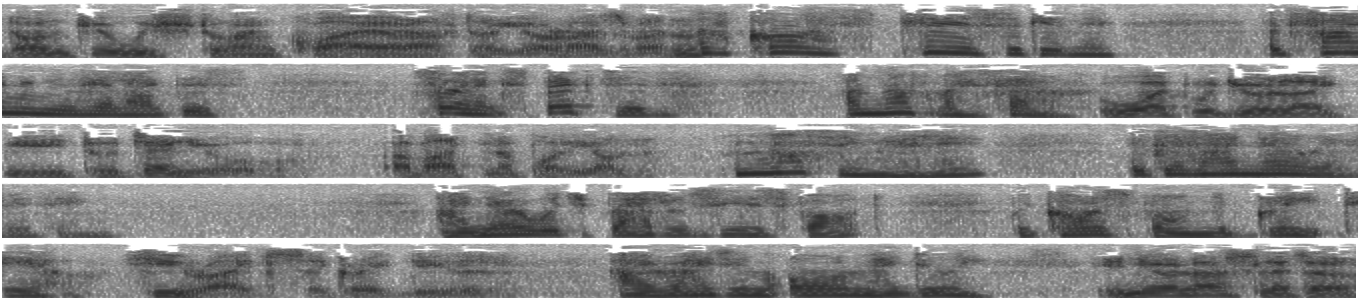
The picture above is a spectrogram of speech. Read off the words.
don't you wish to inquire after your husband? Of course. Please forgive me. But finding you here like this, so unexpected, I'm not myself. What would you like me to tell you about Napoleon? Nothing, really, because I know everything. I know which battles he has fought. We correspond a great deal. He writes a great deal. I write him all my doings. In your last letter,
